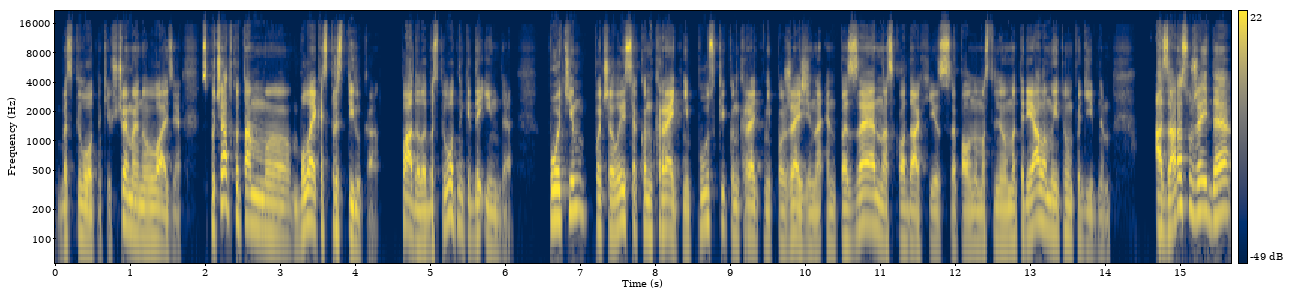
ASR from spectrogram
безпілотників. Що я маю на увазі? Спочатку там була якась пристрілка, падали безпілотники де-інде. Потім почалися конкретні пуски, конкретні пожежі на НПЗ, на складах із паливно-мастильними матеріалами і тому подібним. А зараз уже йде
